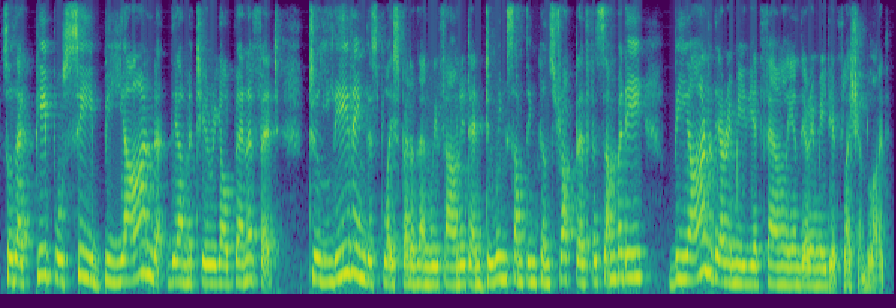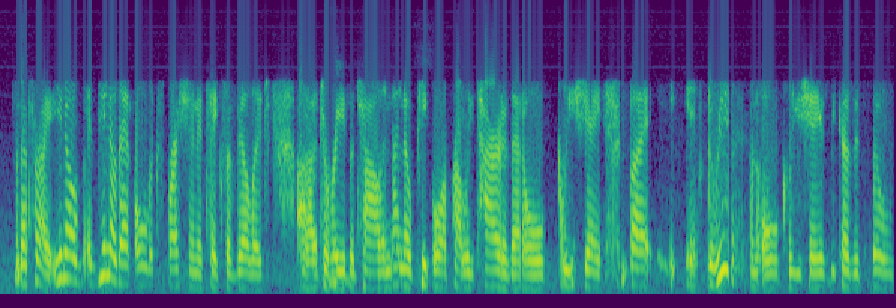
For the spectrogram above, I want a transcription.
so that people see beyond their material benefit to leaving this place better than we found it and doing something constructive for somebody beyond their immediate family and their immediate flesh and blood. That's right. You know, you know that old expression, it takes a village uh, to raise a child. And I know people are probably tired of that old cliche, but it's, the reason it's an old cliche is because it's so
